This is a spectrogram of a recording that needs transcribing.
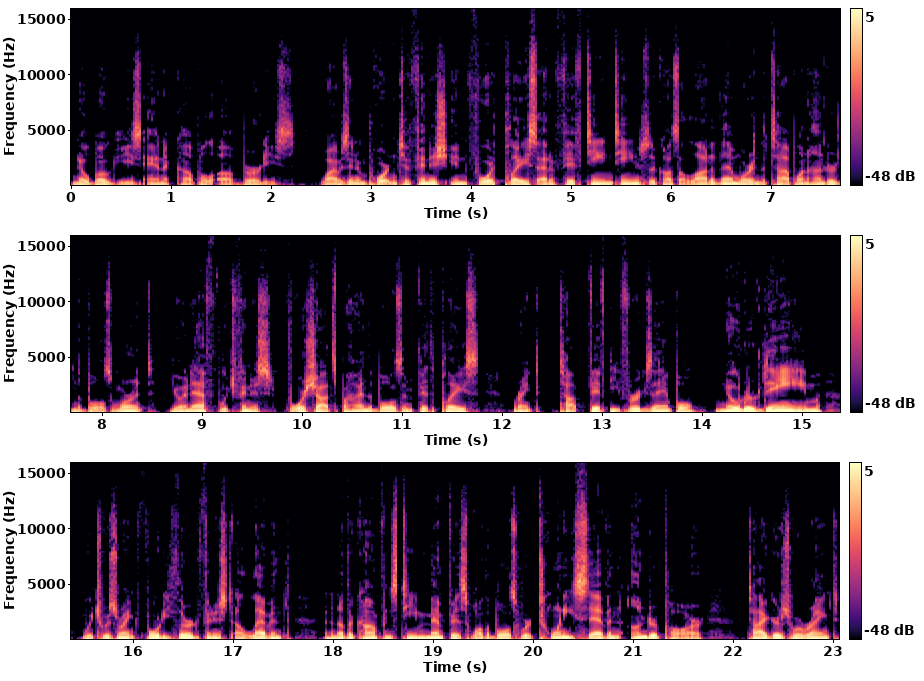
no bogeys and a couple of birdies. Why was it important to finish in fourth place out of 15 teams? Because a lot of them were in the top 100 and the Bulls weren't. UNF, which finished four shots behind the Bulls in fifth place, ranked top 50, for example. Notre Dame, which was ranked 43rd, finished 11th. And another conference team, Memphis, while the Bulls were 27 under par, Tigers were ranked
